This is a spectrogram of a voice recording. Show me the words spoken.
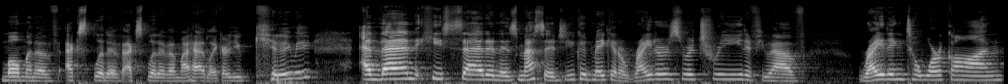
moment of expletive, expletive in my head. Like, are you kidding me? And then he said in his message, you could make it a writer's retreat if you have writing to work on.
